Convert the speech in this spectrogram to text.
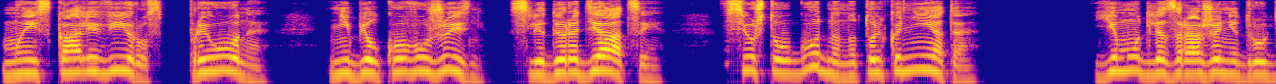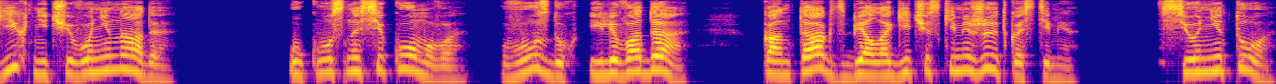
Мы искали вирус, прионы, не белковую жизнь, следы радиации. Все что угодно, но только не это. Ему для заражения других ничего не надо. Укус насекомого, воздух или вода, контакт с биологическими жидкостями. Все не то.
